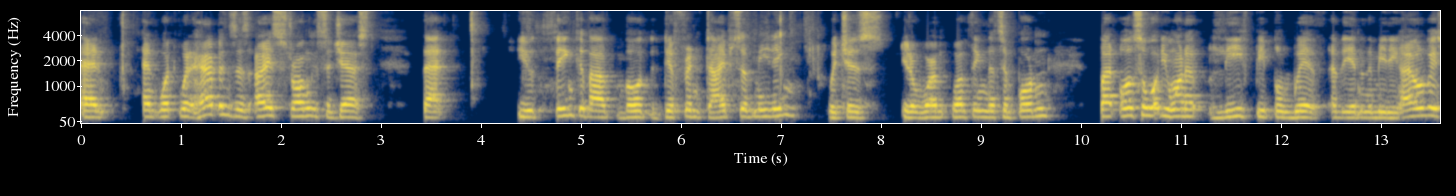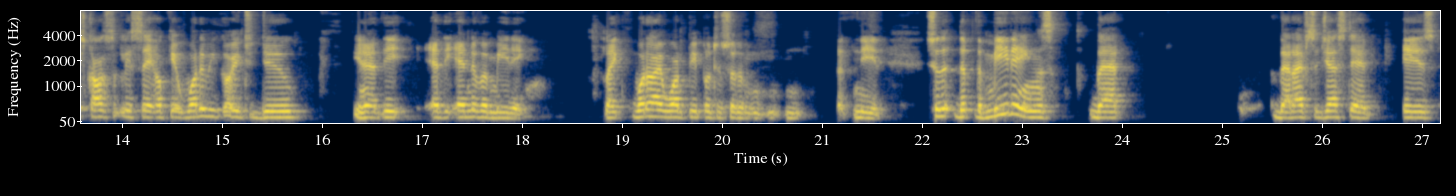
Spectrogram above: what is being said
and and what, what happens is I strongly suggest that you think about both the different types of meeting, which is you know one one thing that's important, but also what you want to leave people with at the end of the meeting. I always constantly say, okay, what are we going to do, you know, at the at the end of a meeting? Like, what do I want people to sort of need? So the, the, the meetings that that I've suggested is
